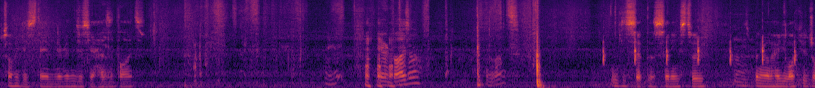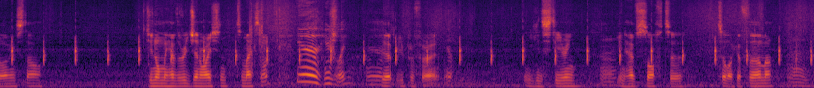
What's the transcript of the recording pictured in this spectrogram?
which I think is standard and everything, just your hazard lights. Air advisor. Lights. You can set the settings too, depending on how you like your driving style. Do you normally have the regeneration to maximum? Yeah, usually. Yeah. Yep, you prefer it. Yep. And you can steering, Mm. you can have soft to, to like a firmer. Mm.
